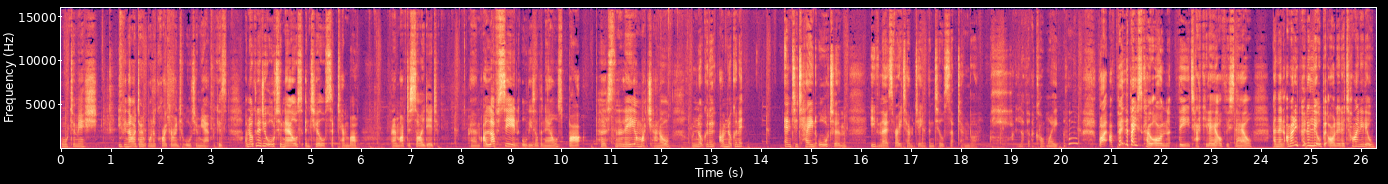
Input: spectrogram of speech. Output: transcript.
autumnish, even though I don't want to quite go into autumn yet because I'm not going to do autumn nails until September. Um, I've decided. Um, I love seeing all these other nails, but personally on my channel, I'm not gonna I'm not gonna entertain autumn, even though it's very tempting until September. Oh. I love it. I can't wait. right, I've put the base coat on the tacky layer of this nail. And then I'm only putting a little bit on in a tiny little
